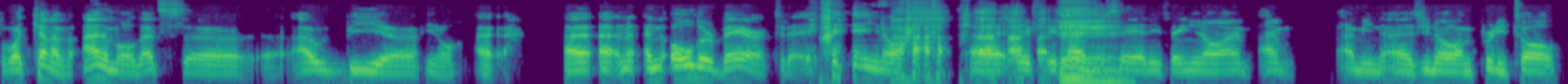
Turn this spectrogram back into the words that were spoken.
what kind of animal? That's uh, I would be, uh, you know, I, An, an, older bear today. you know, uh, if if I had to say anything, you know, I'm I'm I mean, as you know, I'm pretty tall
